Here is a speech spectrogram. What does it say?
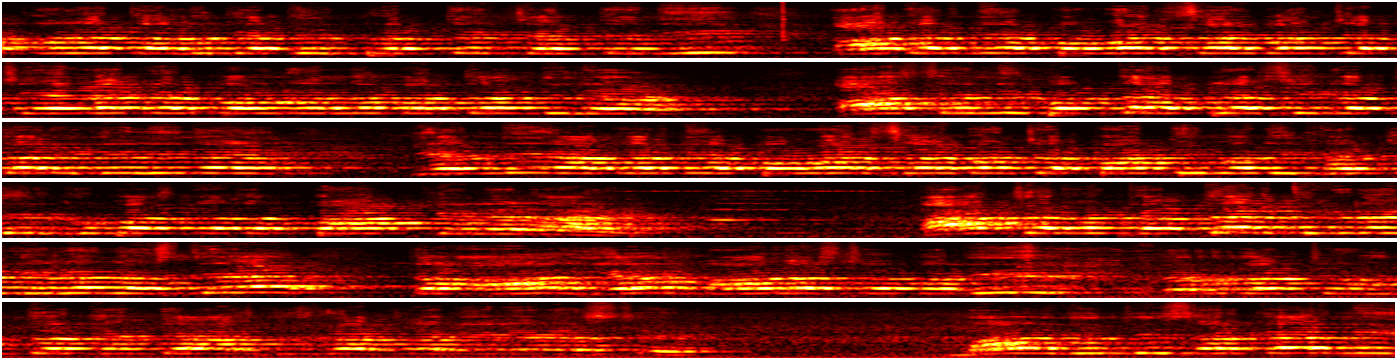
अकोला तालुक्यातील प्रत्येक जनतेने आदरणीय पवार साहेबांच्या चेहऱ्याकडे पाहुण्यांना मतदान दिलं. आज त्यांनी फक्त आपल्याशी गद्दारी केली नाही. यांनी आदरणीय पवार साहेबांच्या पाठीमध्ये खंजीर खुपसण्याचं पाप केलेलं आहे. आज जर गद्दार तिकडे गेले नसते तर या महाराष्ट्रामधील तरुणांचे उद्योगधंदे आज गुजरातला गेले नसते. महायुती सरकारने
